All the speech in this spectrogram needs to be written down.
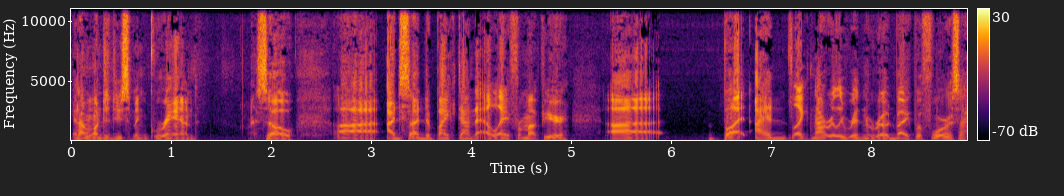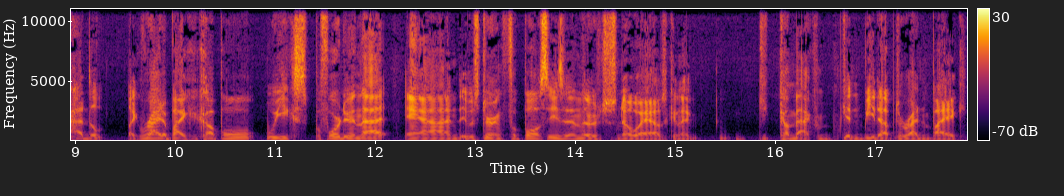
and I wanted to do something grand. So uh, I decided to bike down to LA from up here. Uh, but I had like not really ridden a road bike before, so I had to like ride a bike a couple weeks before doing that. And it was during football season. There was just no way I was gonna g- come back from getting beat up to riding a bike.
